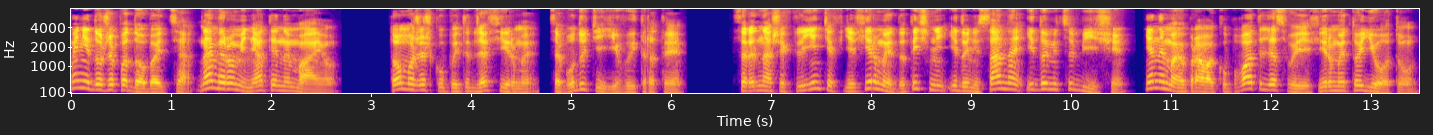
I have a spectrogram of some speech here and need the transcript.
Мені дуже подобається, наміру міняти не маю. То можеш купити для фірми, це будуть її витрати. Серед наших клієнтів є фірми дотичні і до Nissan, і до Mitsubishi. Я не маю права купувати для своєї фірми Toyota.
